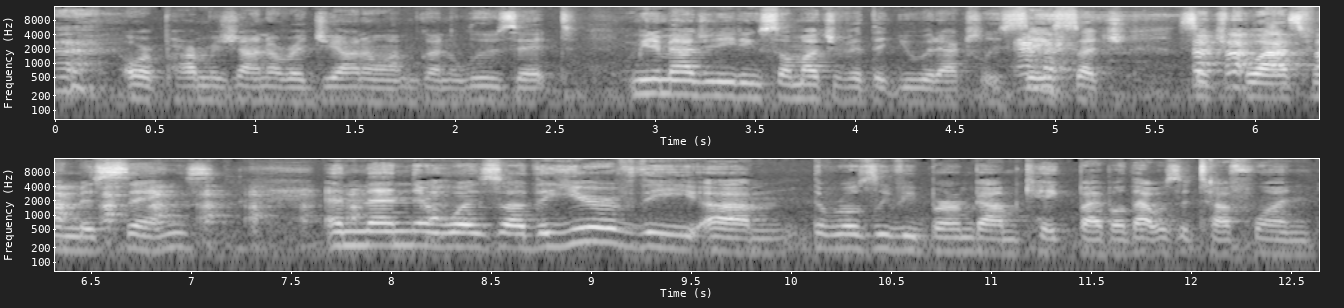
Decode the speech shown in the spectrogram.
or Parmigiano Reggiano, I'm going to lose it. I mean, imagine eating so much of it that you would actually say such such blasphemous things. And then there was uh, the year of the um, the Rose Levy Beranbaum Cake Bible. That was a tough one.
